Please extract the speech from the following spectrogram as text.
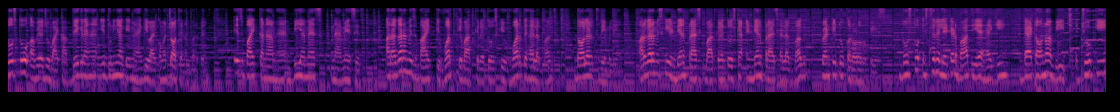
दोस्तों, अब ये जो बाइक आप देख रहे हैं, ये दुनिया की महँगी बाइकों में चौथे नंबर पे। इस बाइक का नाम है बी एम एस नैमेसिस और अगर हम इस बाइक की वर्थ की बात करें तो इसकी वर्थ है लगभग डॉलर थ्री मिलियन और अगर हम इसकी इंडियन प्राइस की बात करें तो इसका इंडियन प्राइस है लगभग ट्वेंटी टू करोड़ रुपीज़ दोस्तों, इससे रिलेटेड बात यह है कि डेटोना बीच जो कि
